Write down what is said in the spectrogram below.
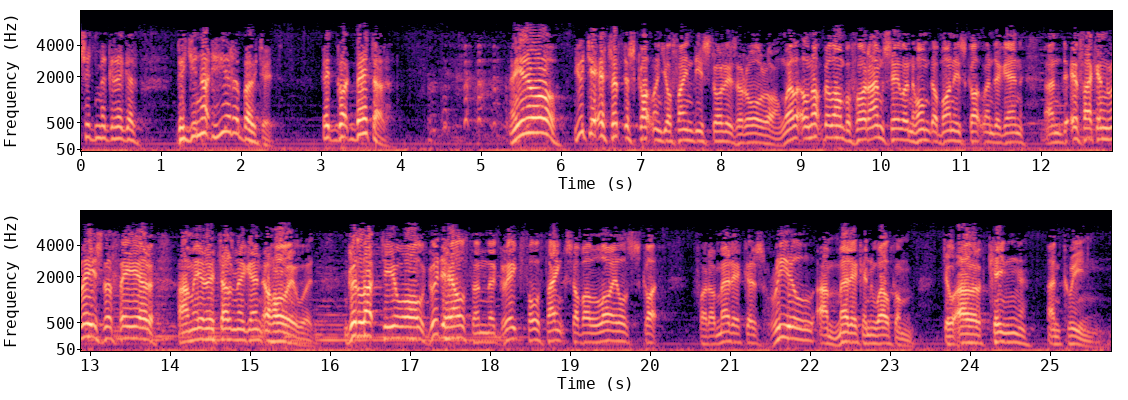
said McGregor, did you not hear about it? It got better. Now, you know, you take a trip to Scotland, you'll find these stories are all wrong. Well, it'll not be long before I'm sailing home to bonnie Scotland again, and if I can raise the fare, I may return again to Hollywood. Good luck to you all, good health, and the grateful thanks of a loyal Scot for America's real American welcome to our King and Queen.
